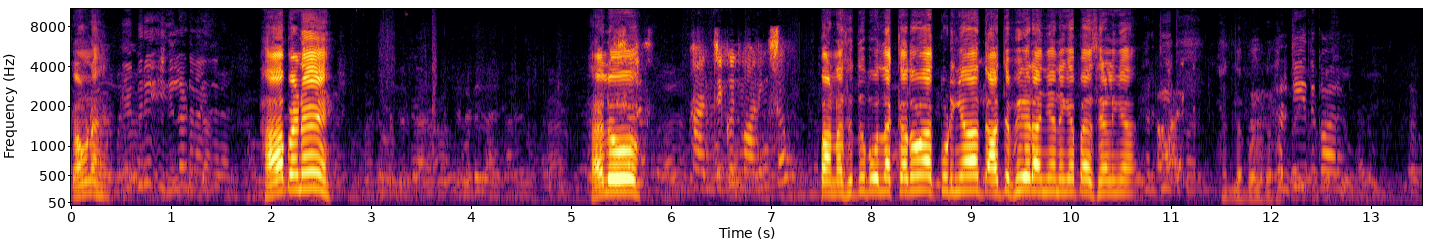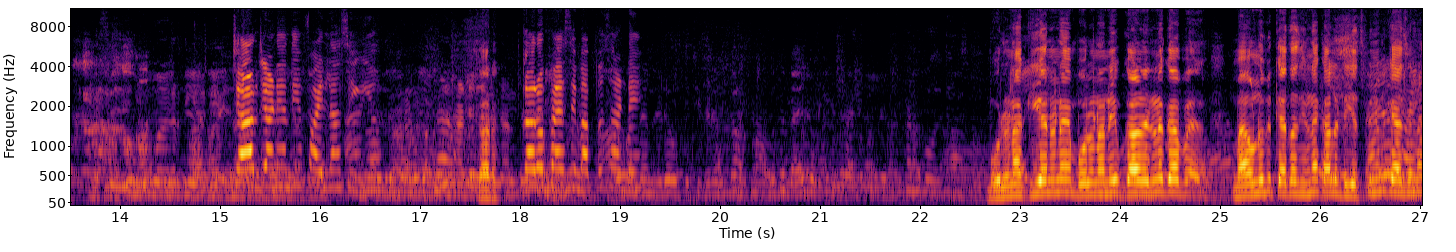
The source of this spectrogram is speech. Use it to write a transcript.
ਕੌਣ ਹੈ? ਹਾਂ ਭੈਣੇ। ਹੈਲੋ। ਹਾਂਜੀ good morning sir Bhana Sidhu ਬੋਲਦਾ ਕਦੋਂ ਆ ਕੁੜੀਆਂ? ਅੱਜ ਫੇਰ ਆਈਆਂ ਨੇਗੀਆਂ ਪੈਸੇ ਵਾਲੀਆਂ। ਅੱਜ ਲੈ ਬੋਲ ਕਰ। ਹਰਜੀਤ ਕੌਰ। ਚਾਰ ਜਾਣਿਆਂ ਦੀਆਂ ਫਾਈਲਾਂ ਸੀਗੀਆਂ। ਕਰ। ਕਰੋ ਪੈਸੇ ਵਾਪਸ ਸਾਡੇ। ਬੋਲਣਾ ਕੀ ਹੈ ਇਹਨਾਂ ਨੇ? ਬੋਲਣਾ ਨਹੀਂ ਕੱਲ ਇਹਨਾਂ ਨੇ ਕਿਹਾ ਮੈਂ ਉਹਨੂੰ ਵੀ ਕਹਿਤਾ ਸੀ ਨਾ ਕੱਲ ਡੀਐਸਪੀ ਨੂੰ ਵੀ ਕਿਹਾ ਸੀ ਨਾ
